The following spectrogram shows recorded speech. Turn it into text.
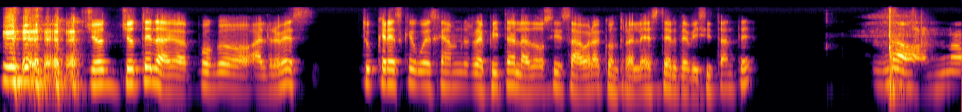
yo, yo te la pongo al revés. ¿Tú crees que West Ham repita la dosis ahora contra Leicester de visitante? No, no,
